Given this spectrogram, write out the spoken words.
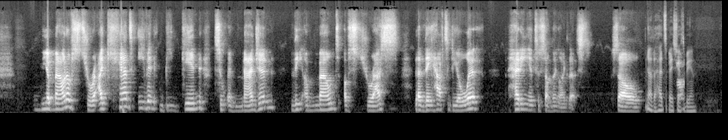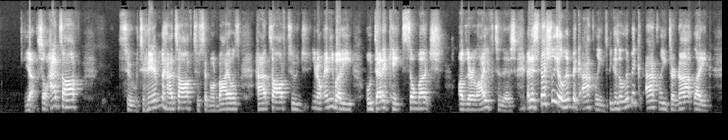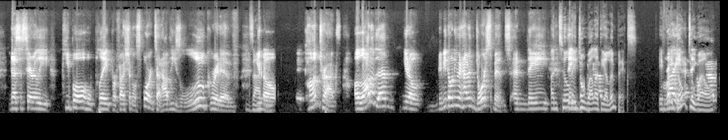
the amount of stress I can't even begin to imagine the amount of stress that they have to deal with heading into something like this. So Yeah, the headspace you have to be in. yeah, so hats off to to him, hats off to Simone Biles, hats off to you know anybody who dedicates so much of their life to this, and especially Olympic athletes because Olympic athletes are not like necessarily people who play professional sports that have these lucrative Exactly. you know contracts. A lot of them, you know, maybe don't even have endorsements, and they Until they they, do don't well at the Olympics. If Right, they don't do they don't well, have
